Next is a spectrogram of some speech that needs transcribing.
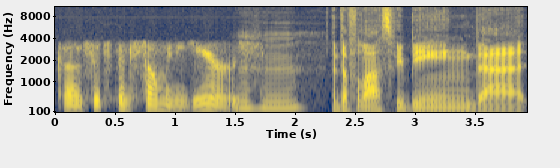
because it's been so many years. Mm-hmm. And the philosophy being that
